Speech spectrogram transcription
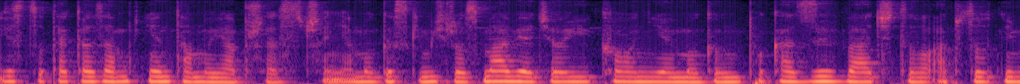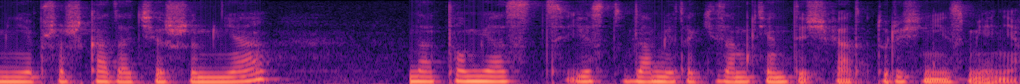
jest to taka zamknięta moja przestrzeń. Ja mogę z kimś rozmawiać o ikonie, mogę mu pokazywać, to absolutnie mi nie przeszkadza, cieszy mnie. Natomiast jest to dla mnie taki zamknięty świat, który się nie zmienia.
